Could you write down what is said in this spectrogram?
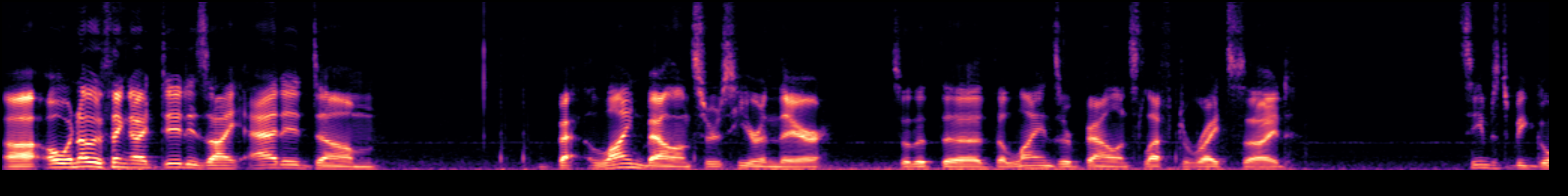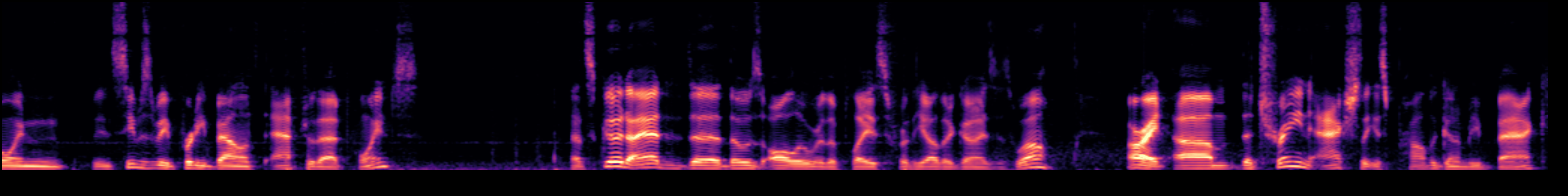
Uh, oh, another thing I did is I added um, ba line balancers here and there so that the, the lines are balanced left to right side. It seems to be going, it seems to be pretty balanced after that point. That's good. I added uh, those all over the place for the other guys as well. All right, um, the train actually is probably going to be back.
